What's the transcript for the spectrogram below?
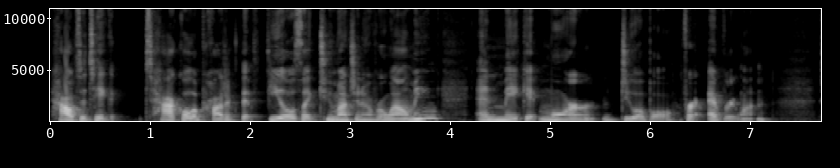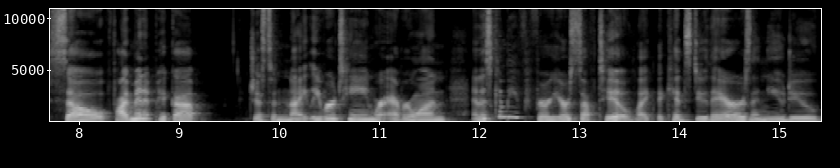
how to take tackle a project that feels like too much and overwhelming and make it more doable for everyone. So, five minute pickup, just a nightly routine where everyone, and this can be for your stuff too, like the kids do theirs and you do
